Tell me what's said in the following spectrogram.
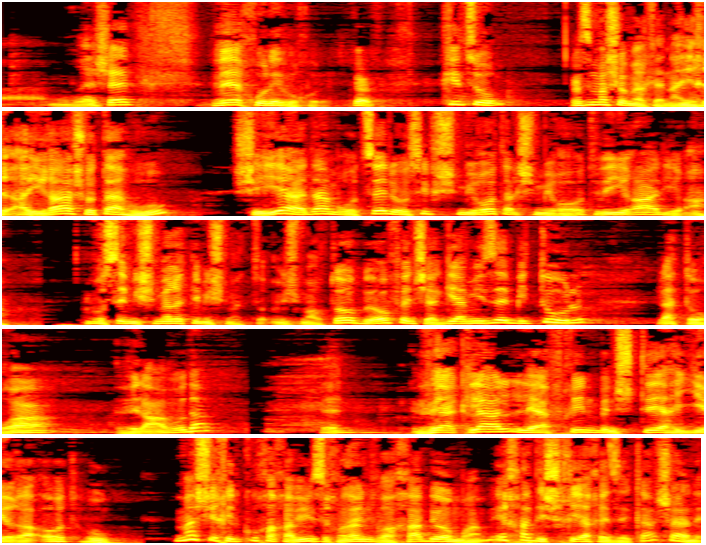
הנדרשת, וכולי וכולי. טוב, קיצור, אז מה שאומר כאן, היראה השוטה הוא שיהיה האדם רוצה להוסיף שמירות על שמירות ויראה על יראה, ועושה משמרת למשמרתו באופן שיגיע מזה ביטול לתורה ולעבודה. כן? והכלל להבחין בין שתי היראות הוא. מה שחילקו חכמים זיכרונם לברכה באומרם, אחד השכיח היזקה שעלה.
